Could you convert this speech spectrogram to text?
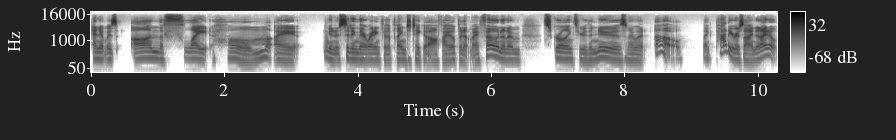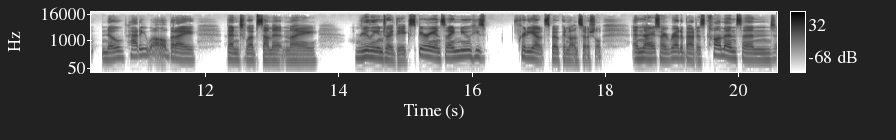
and it was on the flight home. I you know, sitting there waiting for the plane to take off, I open up my phone and I'm scrolling through the news and I went, oh, like Paddy resigned. And I don't know Paddy well, but I been to Web Summit and I really enjoyed the experience. And I knew he's pretty outspoken on social. And I, so I read about his comments and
